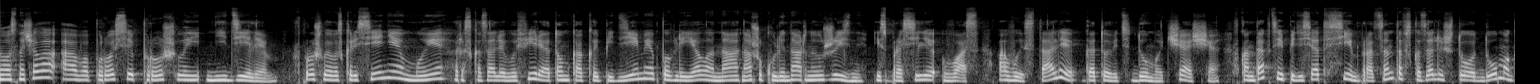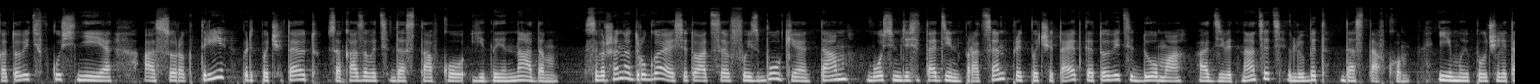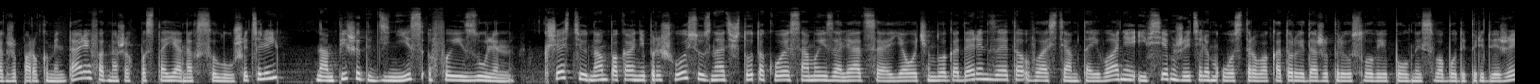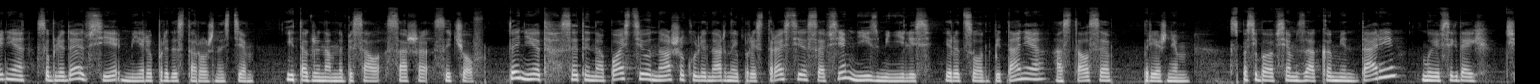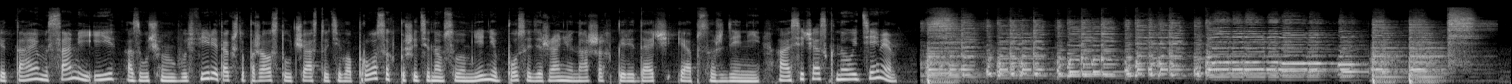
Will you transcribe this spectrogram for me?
а сначала о вопросе прошлой недели. В прошлое воскресенье мы рассказали в эфире о том, как эпидемия повлияла на нашу кулинарную жизнь и спросили вас, а вы стали готовить дома чаще? Вконтакте 57% сказали, что дома готовить вкуснее, а 43% предпочитают заказывать доставку еды на дом. Совершенно другая ситуация в Фейсбуке. Там 81% предпочитает готовить дома, а 19% любит доставку. И мы получили также пару комментариев от наших постоянных слушателей. Нам пишет Денис Фейзулин. К счастью, нам пока не пришлось узнать, что такое самоизоляция. Я очень благодарен за это властям Тайваня и всем жителям острова, которые даже при условии полной свободы передвижения соблюдают все меры предосторожности. И также нам написал Саша Сычев. Да нет, с этой напастью наши кулинарные пристрастия совсем не изменились, и рацион питания остался прежним. Спасибо всем за комментарии. Мы всегда их читаем сами и озвучиваем в эфире, так что, пожалуйста, участвуйте в вопросах, пишите нам свое мнение по содержанию наших передач и обсуждений. А сейчас к новой теме.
